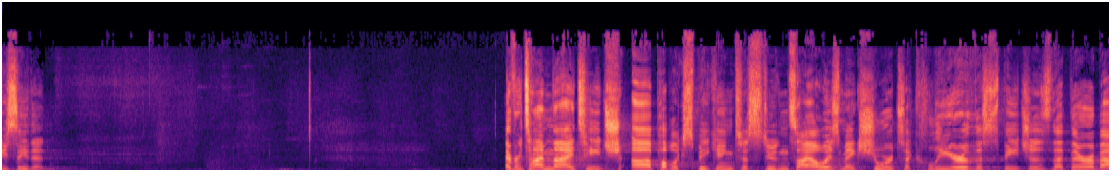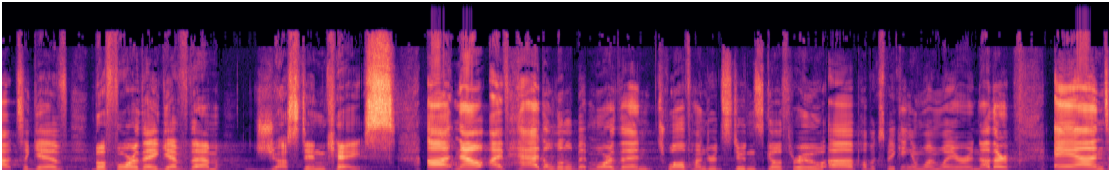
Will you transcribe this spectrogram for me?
be seated. Every time that I teach uh, public speaking to students, I always make sure to clear the speeches that they're about to give before they give them, just in case. Uh, now, I've had a little bit more than 1,200 students go through uh, public speaking in one way or another, and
